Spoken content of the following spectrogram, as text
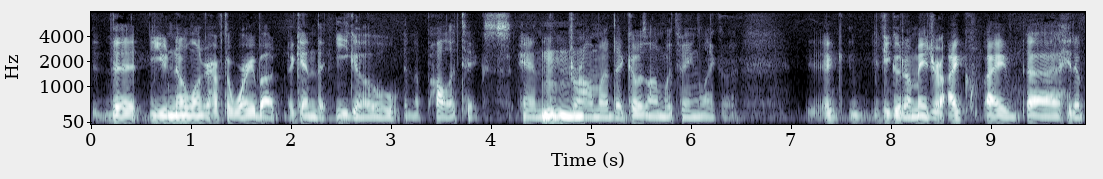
the you no longer have to worry about again the ego and the politics and the drama that goes on with being like a, a- if you go to a major I I uh, hit up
